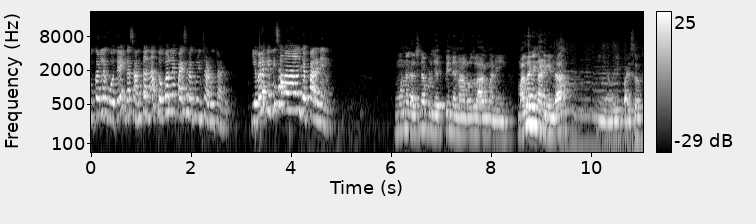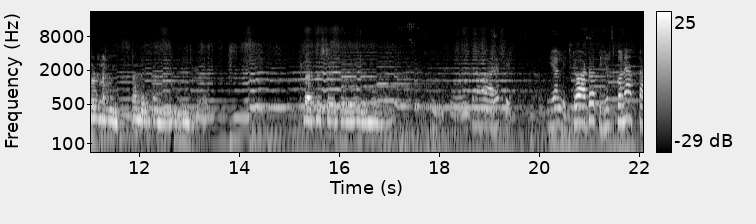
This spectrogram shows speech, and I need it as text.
దుకార్లకు పోతే ఇంకా సంతన్న తొవ్వలనే పైసల గురించి అడుగుతాడు. ఎవరికి ఎన్ని సమాధానాలు చెప్పాలి నేను? మొన్న కలిసినప్పుడు చెప్పి నేను నాలుగు రోజులు ఆగమని. మళ్ళీ నిన్ను అడిగిందా? ఈ పైసలతోటి నాకు ఇబ్బంది అవుతుంది. ఇట్లా అడ్జస్ట్ అయితే ఏమో ఇవాళ ఇటో అటో తీర్చుకొని వస్తా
